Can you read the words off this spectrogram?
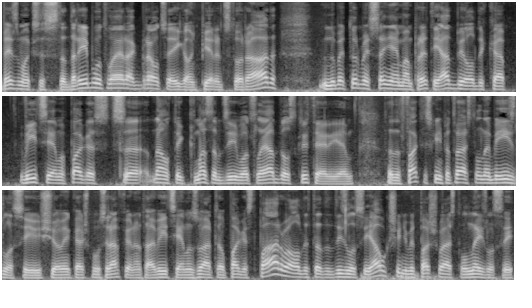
bezmaksas, tad arī būtu vairāk braucēji, Igauni pieredze to rāda. Nu, bet tur mēs saņēmām pretī atbildi, ka Vīciema pagasts eh, nav tik mazapdzīvots, lai atbilst kritērijiem. Tad faktiski viņi pat vēstuli nebija izlasījuši, jo vienkārši mums ir apvienotā Vīciema un Zvārtava pagasta pārvalde, tad izlasīja augšuņu, bet pašu vēstuli neizlasīja.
